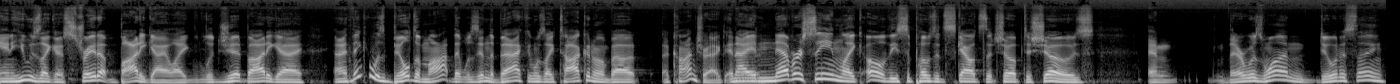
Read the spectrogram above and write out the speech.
and he was like a straight up body guy, like legit body guy. And I think it was Bill DeMott that was in the back and was like talking to him about a contract. And I had never seen like oh these supposed scouts that show up to shows, and there was one doing his thing.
